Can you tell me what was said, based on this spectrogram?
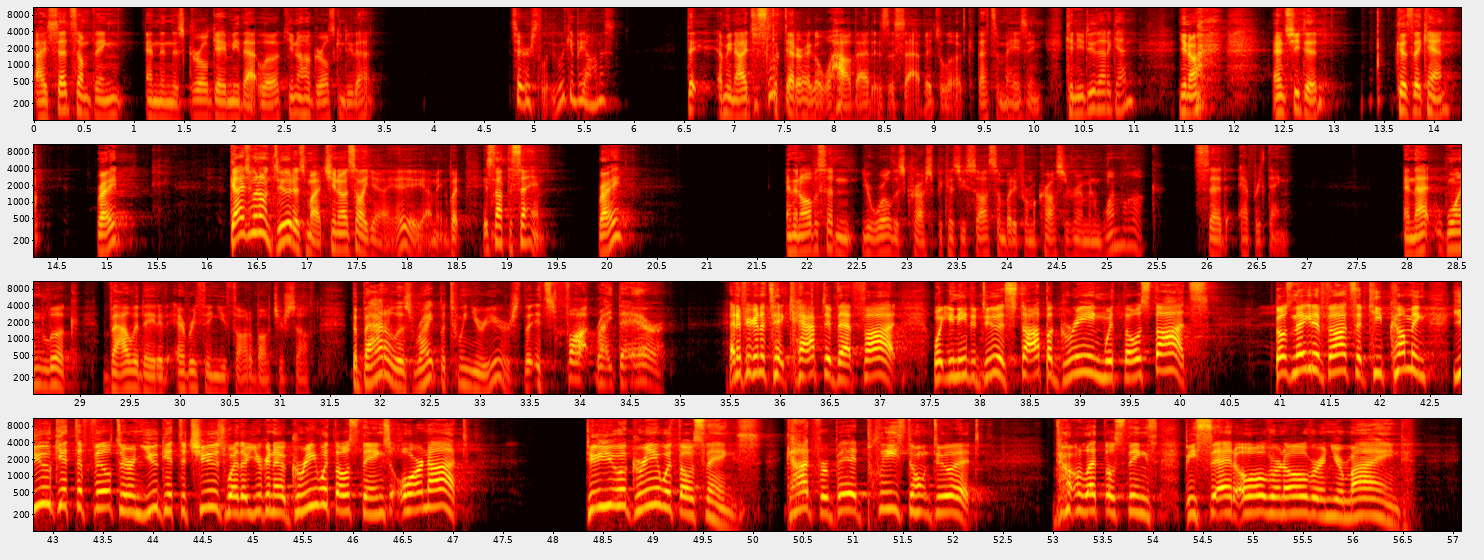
I said something, and then this girl gave me that look. You know how girls can do that? Seriously, we can be honest. They, I mean, I just looked at her. I go, "Wow, that is a savage look. That's amazing. Can you do that again?" You know, and she did because they can, right? Guys, we don't do it as much. You know, it's like, yeah, hey, I mean, but it's not the same, right? And then all of a sudden, your world is crushed because you saw somebody from across the room, and one look said everything. And that one look validated everything you thought about yourself. The battle is right between your ears, it's fought right there. And if you're going to take captive that thought, what you need to do is stop agreeing with those thoughts. Those negative thoughts that keep coming, you get to filter and you get to choose whether you're going to agree with those things or not. Do you agree with those things? God forbid, please don't do it. Don't let those things be said over and over in your mind.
